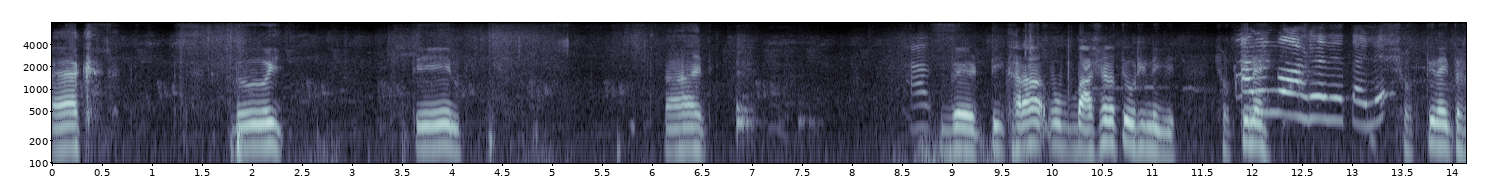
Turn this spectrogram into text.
এক দুই তিন চার। বেটি খারাপ ও বাসারতে উঠি নাকি শক্তি নাই। শক্তি নাই তোর।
